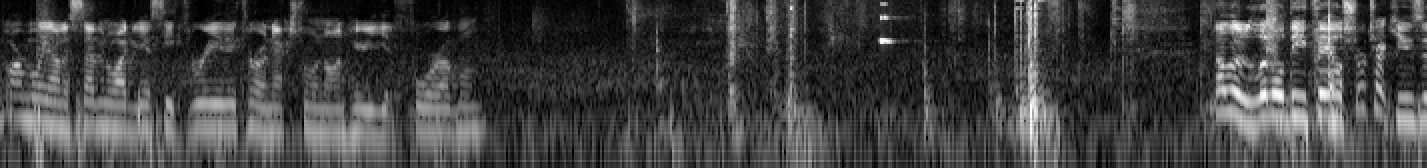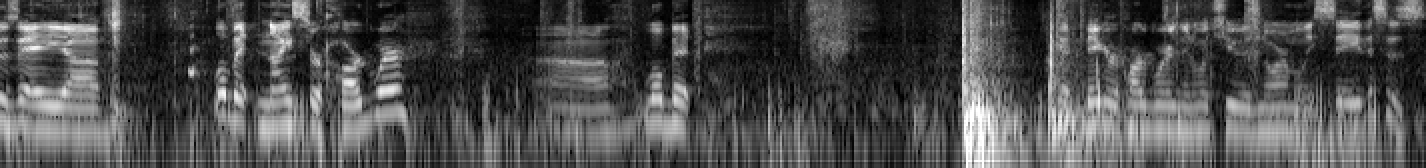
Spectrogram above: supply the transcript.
Normally on a 7 wide, you're going to see three. They throw an extra one on here, you get four of them. Another little detail, Sure Trac uses a uh, little bit nicer hardware. Uh, a little bit, a bit bigger hardware than what you would normally see. This is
